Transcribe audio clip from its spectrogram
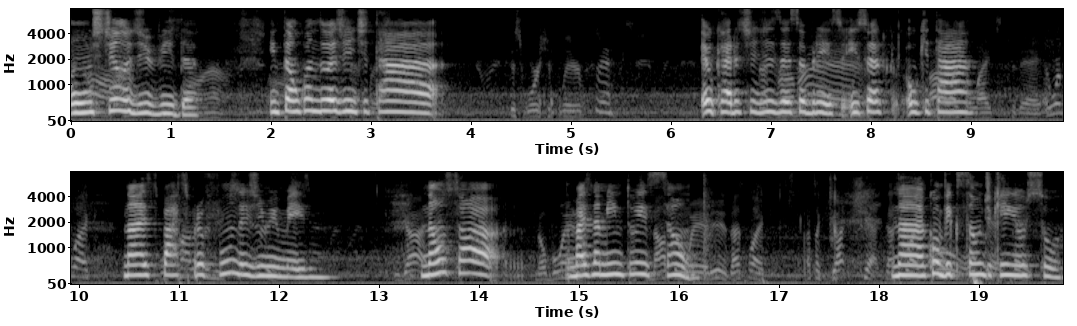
um estilo de vida. Então, quando a gente está. Eu quero te dizer sobre isso. Isso é o que está nas partes profundas de mim mesmo. Não só, mas na minha intuição. Na convicção de quem eu sou.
